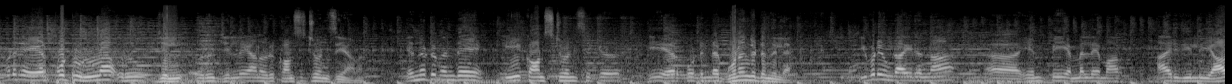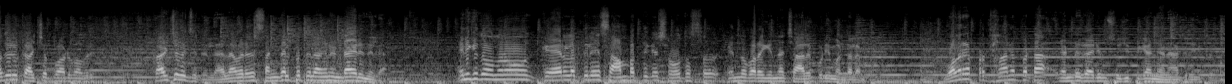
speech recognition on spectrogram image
ഇവിടെ ഒരു എയർപോർട്ട് ഉള്ള ഒരു ജില്ല ഒരു ജില്ലയാണ് ഒരു കോൺസ്റ്റിറ്റ്യുവൻസിയാണ് എന്നിട്ടും എന്റെ ഈ കോൺസ്റ്റിറ്റുവൻസിക്ക് ഈ എയർപോർട്ടിന്റെ ഗുണം കിട്ടുന്നില്ല. ഇവിടെ ഉണ്ടായിരുന്ന എം പി എം എൽ എമാർ ആ രീതിയിൽ യാതൊരു കാഴ്ചപ്പാടും അവർ കാഴ്ചവെച്ചിട്ടില്ല അല്ല അവരുടെ സങ്കല്പത്തിൽ അങ്ങനെ ഉണ്ടായിരുന്നില്ല. എനിക്ക് തോന്നുന്നു കേരളത്തിലെ സാമ്പത്തിക സ്രോതസ് എന്ന് പറയുന്ന ചാലക്കുടി മണ്ഡലം വളരെ പ്രധാനപ്പെട്ട രണ്ട് കാര്യം സൂചിപ്പിക്കാൻ ഞാൻ ആഗ്രഹിക്കുന്നു.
